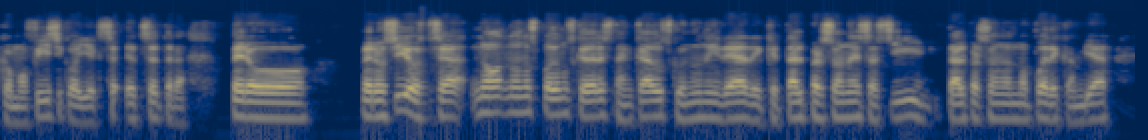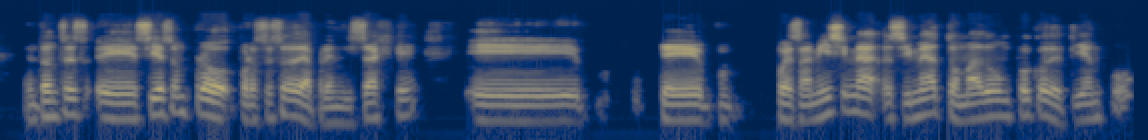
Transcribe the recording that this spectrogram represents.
como físico y etcétera. Pero, pero sí, o sea, no, no nos podemos quedar estancados con una idea de que tal persona es así y tal persona no puede cambiar. Entonces, eh, sí es un proceso de aprendizaje eh, que pues a mí sí me, ha, sí me ha tomado un poco de tiempo.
